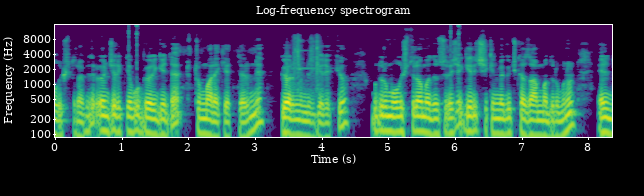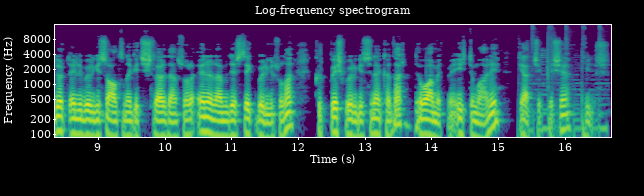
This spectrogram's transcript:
oluşturabilir. Öncelikle bu bölgede tutunma hareketlerini görmemiz gerekiyor. Bu durumu oluşturamadığı sürece geri çekilme güç kazanma durumunun 54-50 bölgesi altına geçişlerden sonra en önemli destek bölgesi olan 45 bölgesine kadar devam etme ihtimali gerçekleşebilir.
